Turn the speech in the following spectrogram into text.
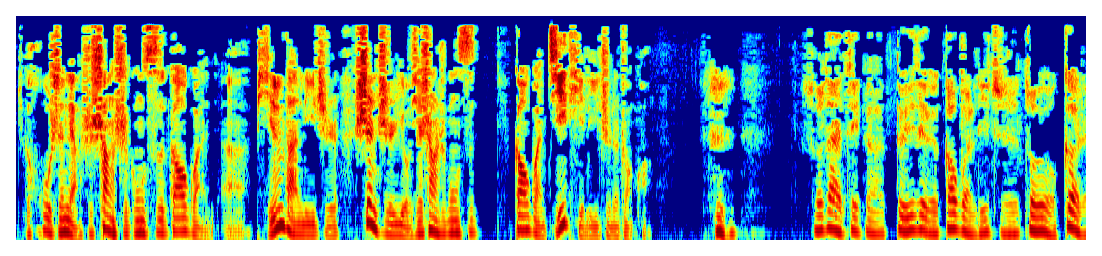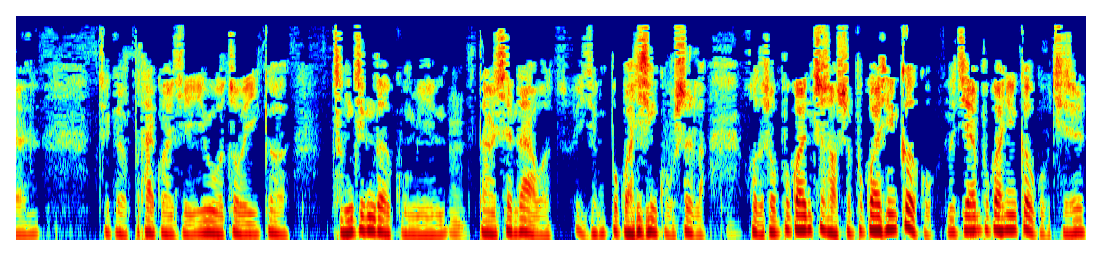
这个沪深两市上市公司高管呃频繁离职，甚至有些上市公司高管集体离职的状况？说在这个对于这个高管离职，作为我个人，这个不太关心，因为我作为一个。曾经的股民，嗯，但是现在我已经不关心股市了，或者说不关，至少是不关心个股。那既然不关心个股，其实，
